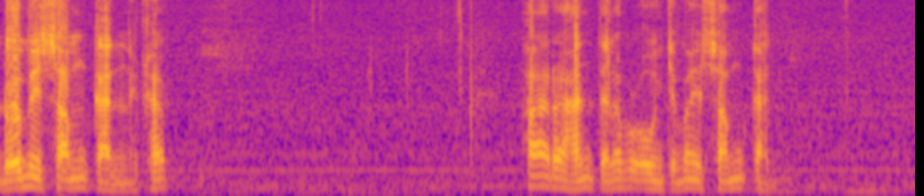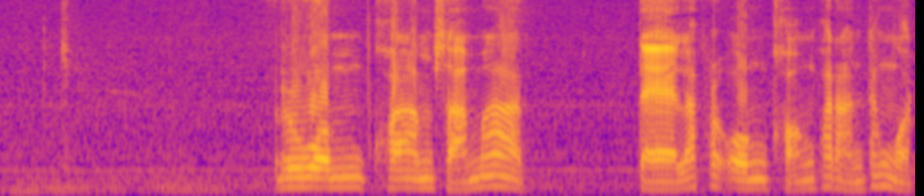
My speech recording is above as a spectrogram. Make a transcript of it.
โดยไม่ซ้ำกันนะครับ พระอรหันต์แต่ละพระองค์จะไม่ซ้ำกัน รวมความสามารถแต่ละพระองค์ของพระอรหันต์ทั้งหมด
